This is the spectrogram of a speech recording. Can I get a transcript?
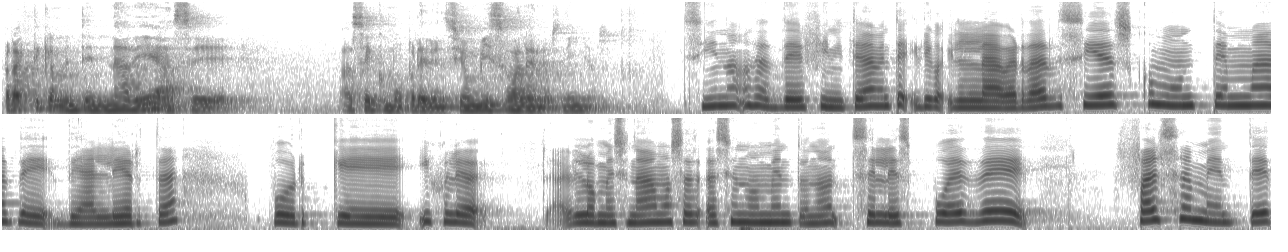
prácticamente nadie hace, hace como prevención visual en los niños. Sí, no, o sea, definitivamente, digo, la verdad sí es como un tema de, de alerta, porque, híjole, lo mencionábamos hace un momento, ¿no? Se les puede falsamente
